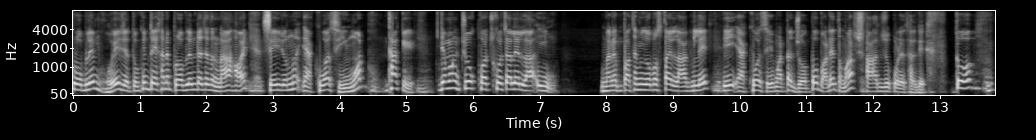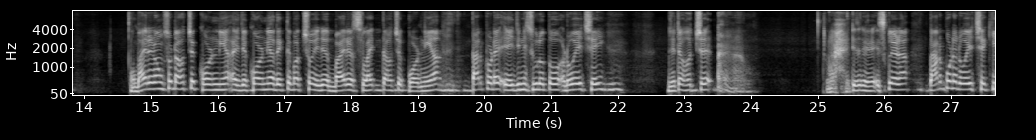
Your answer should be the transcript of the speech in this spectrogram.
প্রবলেম হয়ে যেত কিন্তু এখানে প্রবলেমটা যাতে না হয় সেই জন্য অ্যাকোয়াস হিউমার থাকে। যেমন চোখ কচকচালে লা- মানে প্রাথমিক অবস্থায় লাগলে এই অ্যাকোয়াস হিউমারটা যত পারে তোমার সাহায্য করে থাকে। তো বাইরের অংশটা হচ্ছে কর্নিয়া, এই যে কর্নিয়া দেখতে পাচ্ছ, এই যে বাইরের স্লাইডটা হচ্ছে কর্নিয়া। তারপরে এই জিনিসগুলো তো রয়েছেই, যেটা হচ্ছে স্ক্লেরা তারপরে রয়েছে কি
